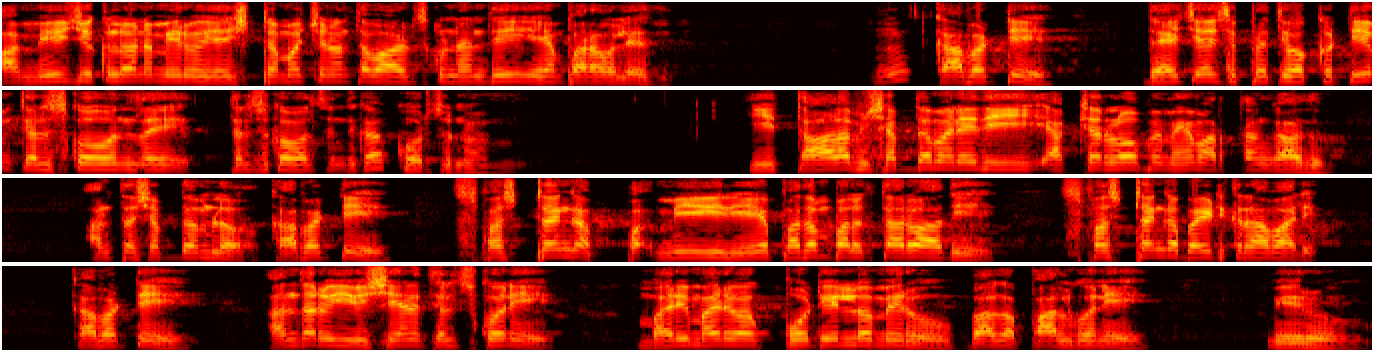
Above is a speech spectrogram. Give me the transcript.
ఆ మ్యూజిక్లోనే మీరు ఇష్టం వచ్చినంత వాడుచుకున్నది ఏం పర్వాలేదు. కాబట్టి దయచేసి ప్రతి ఒక్క టీం తెలుసుకోవాలి తెలుసుకోవాల్సిందిగా కోరుచున్నాము ఈ తాళం శబ్దం అనేది ఈ అక్షరలోపం ఏం అర్థం కాదు. అంత శబ్దంలో. కాబట్టి స్పష్టంగా ప- మీరు ఏ పదం పలుకుతారో అది స్పష్టంగా బయటికి రావాలి. కాబట్టి అందరూ ఈ విషయాన్ని తెలుసుకొని మరి మరి పోటీల్లో మీరు బాగా పాల్గొని మీరు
